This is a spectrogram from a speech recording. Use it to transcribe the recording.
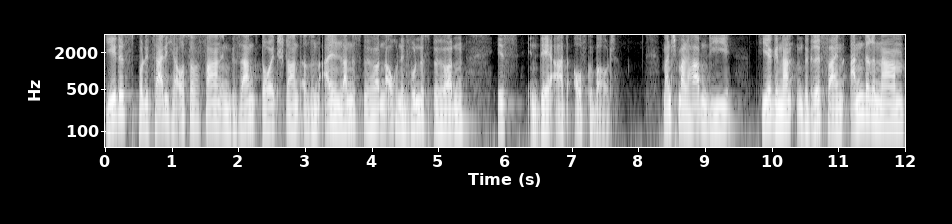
Jedes polizeiliche Auswahlverfahren in Gesamtdeutschland, also in allen Landesbehörden, auch in den Bundesbehörden, ist in der Art aufgebaut. Manchmal haben die hier genannten Begriffe einen anderen Namen,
